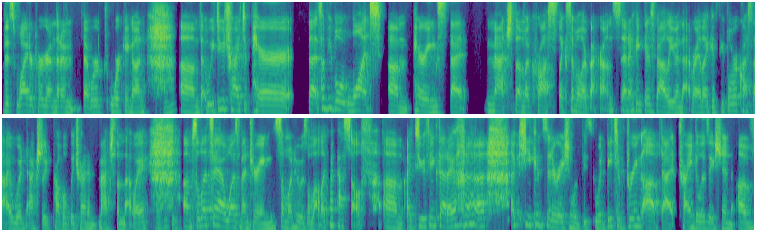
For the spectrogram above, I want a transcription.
this wider program that I'm that we're working on, mm-hmm. um, that we do try to pair that some people want um, pairings that match them across like similar backgrounds. And i think there's value in that right? Like if people request that i would actually probably try to match them that way. Mm-hmm. um, so let's say i was mentoring someone who was a lot like my past self. Um, i do think that a, a key consideration would be would be to bring up that triangulation of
